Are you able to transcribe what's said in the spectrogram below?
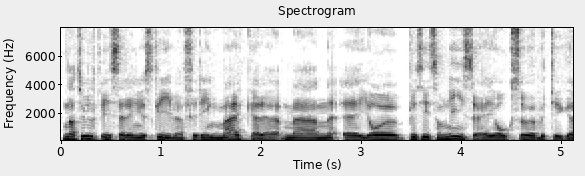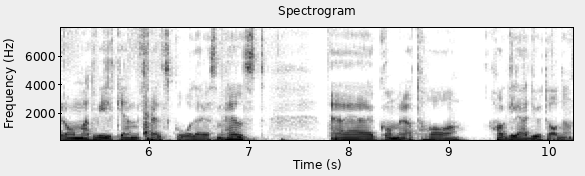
Naturligtvis är den ju skriven för ringmärkare men eh, jag, precis som ni så är jag också övertygad om att vilken fältskådare som helst eh, kommer att ha, ha glädje utav den.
